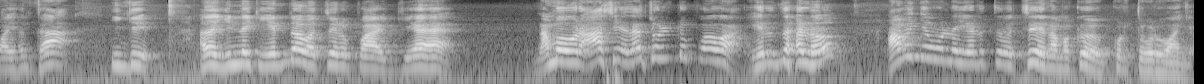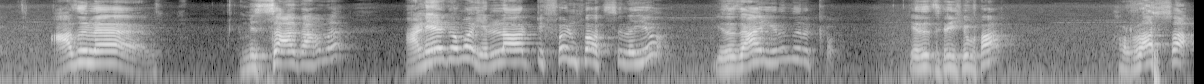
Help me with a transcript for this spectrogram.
பயம்தான். இங்கே அதான் இன்றைக்கி என்ன வச்சுருப்பாங்க? நம்ம ஒரு ஆசையை தான் சொல்லிட்டு போவோம் இருந்தாலும் அவங்க ஒன்று எடுத்து வச்சு நமக்கு கொடுத்து விடுவாங்க. அதில் மிஸ் ஆகாமல் அநேகமாக எல்லா டிஃபன் பாக்ஸ்லேயும் இதுதான் இருந்திருக்கும். எது தெரியுமா? ரசம்.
